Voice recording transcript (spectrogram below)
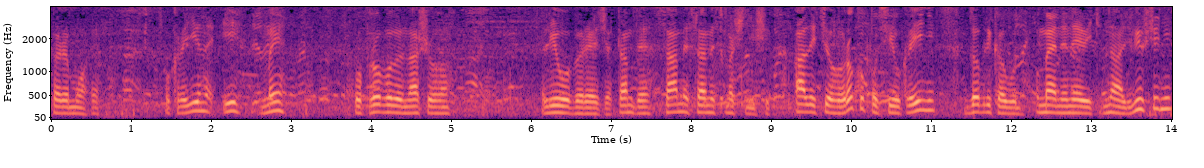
перемоги України. І ми попробували нашого лівобережжя, там, де саме-саме смачніші. Але цього року по всій Україні добрий кавун. У мене навіть на Львівщині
